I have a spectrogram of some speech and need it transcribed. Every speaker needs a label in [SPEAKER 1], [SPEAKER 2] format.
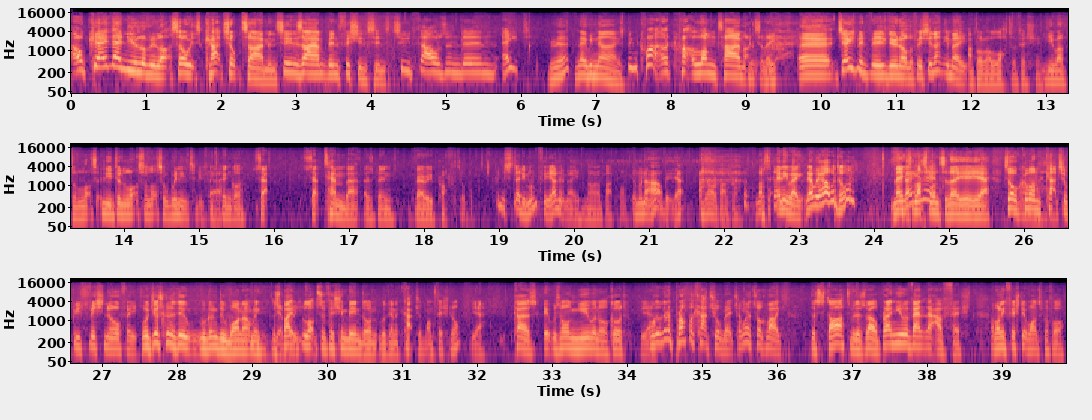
[SPEAKER 1] Okay then, you lovely lot. So it's catch-up time, and seeing as I haven't been fishing since 2008,
[SPEAKER 2] Yeah, maybe nine.
[SPEAKER 1] it's been quite a, quite a long time actually. uh, Jay's been doing all the fishing, haven't you, mate?
[SPEAKER 2] I've done a lot of fishing.
[SPEAKER 1] You have done lots, and you've done lots and lots of winning. To be fair,
[SPEAKER 2] It's been good. Sep- September has been very profitable.
[SPEAKER 1] It's been a steady month for you, hasn't it, mate?
[SPEAKER 2] Not a bad one.
[SPEAKER 1] And we're not out of it yet.
[SPEAKER 2] Not a bad one.
[SPEAKER 1] Last
[SPEAKER 2] But anyway, no, we are. We're done.
[SPEAKER 1] Mate, last
[SPEAKER 2] innit?
[SPEAKER 1] one today, yeah, yeah. So come on, oh. catch up your fish Northie.
[SPEAKER 2] We're just going to do. We're going to do one, aren't we? Despite
[SPEAKER 1] but-
[SPEAKER 2] lots of fishing being done, we're going to catch up on fish north
[SPEAKER 1] Yeah.
[SPEAKER 2] because it was all new and all good.
[SPEAKER 1] Yeah.
[SPEAKER 2] We're going to proper catch up, Rich. I'm going to talk about like the start of it as well. Brand new event that I've fished. I've only fished it once before.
